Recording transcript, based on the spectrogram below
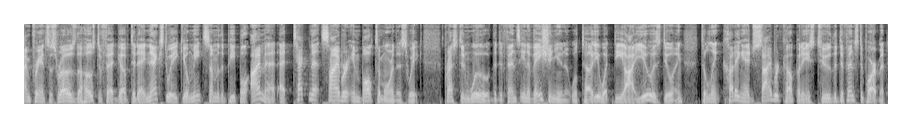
I'm Francis Rose, the host of FedGov Today. Next week, you'll meet some of the people I met at TechNet Cyber in Baltimore this week. Preston Wu, the Defense Innovation Unit, will tell you what DIU is doing to link cutting edge cyber companies to the Defense Department.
